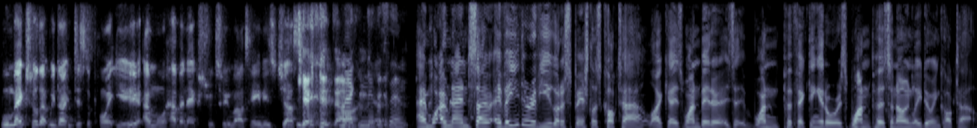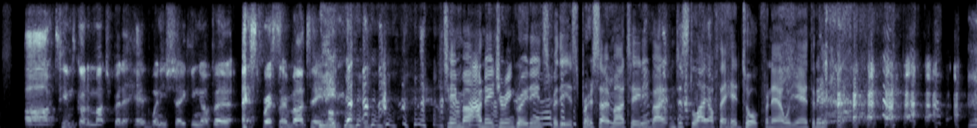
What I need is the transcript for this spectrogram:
we'll make sure that we don't disappoint you, and we'll have an extra two martinis just. yeah. Magnificent. And, and and so, have either of you got a specialist cocktail? Like, is one better? Is it one perfecting it, or is one person only doing cocktails? Uh, Tim's got a much better head when he's shaking up a espresso martini. Tim, uh, I need your ingredients for the espresso martini, mate, and just lay off the head talk for now, will you, Anthony?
